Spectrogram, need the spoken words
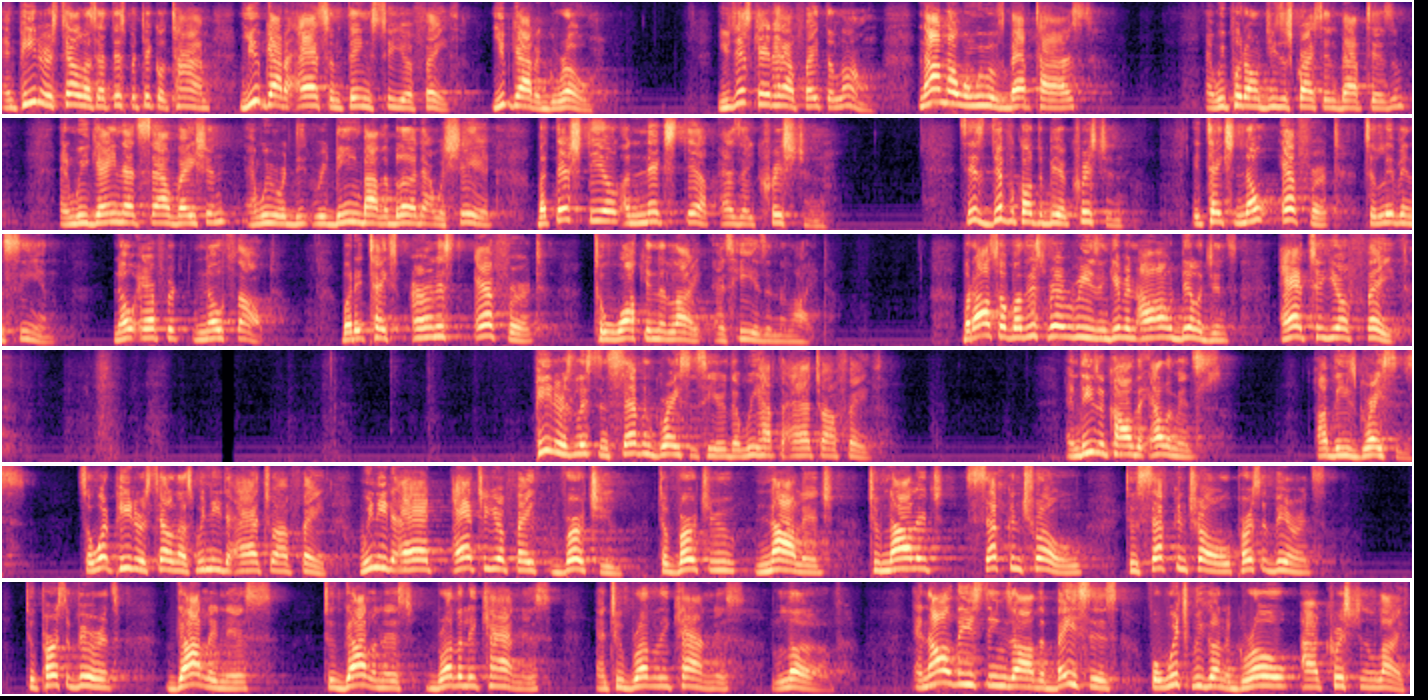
And Peter is telling us at this particular time, you've got to add some things to your faith. You've got to grow. You just can't have faith alone. Now I know when we was baptized and we put on Jesus Christ in baptism and we gained that salvation and we were redeemed by the blood that was shed, but there's still a next step as a Christian. See, it's difficult to be a Christian. It takes no effort to live in sin, no effort, no thought. But it takes earnest effort to walk in the light as He is in the light. But also, for this very reason, given all diligence, add to your faith. Peter is listing seven graces here that we have to add to our faith. And these are called the elements of these graces. So, what Peter is telling us, we need to add to our faith. We need to add, add to your faith virtue, to virtue, knowledge, to knowledge, self control, to self control, perseverance, to perseverance, godliness, to godliness, brotherly kindness, and to brotherly kindness, love. And all these things are the basis for which we're going to grow our Christian life,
